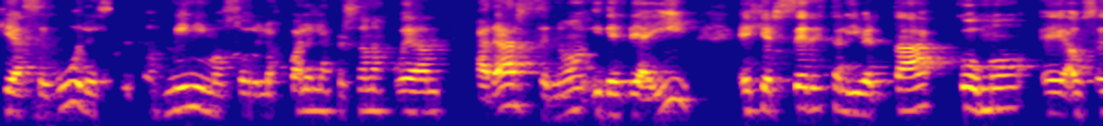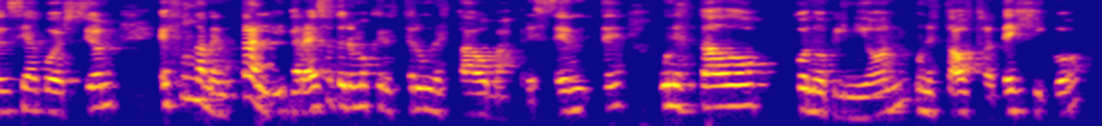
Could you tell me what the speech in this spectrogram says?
que asegure ciertos mínimos sobre los cuales las personas puedan pararse, ¿no? Y desde ahí ejercer esta libertad como eh, ausencia de coerción es fundamental. Y para eso tenemos que estar un Estado más presente, un Estado con opinión, un Estado estratégico,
